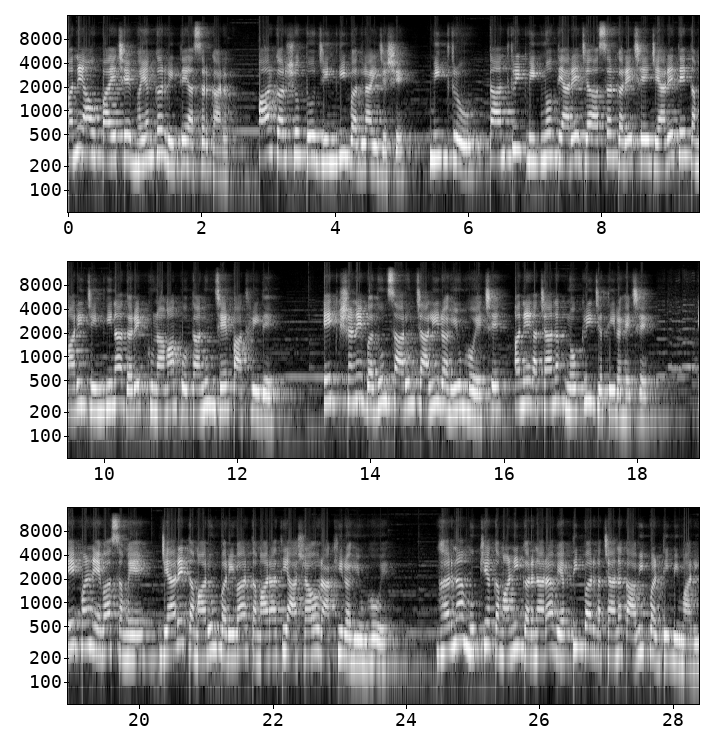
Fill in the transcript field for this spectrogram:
અને આ ઉપાય છે ભયંકર રીતે અસરકારક. પાર કરશો તો જિંદગી બદલાઈ જશે. મિત્રો, તાંત્રિક વિઘ્નો ત્યારે જ અસર કરે છે જ્યારે તે તમારી જિંદગીના દરેક ખૂણામાં પોતાનું ઝેર પાથરી દે. એક ક્ષણે બધું સારું ચાલી રહ્યું હોય છે અને અચાનક નોકરી જતી રહે છે. એ પણ એવા સમયે જ્યારે તમારું પરિવાર તમારાથી આશાઓ રાખી રહ્યું હોય. ઘરના મુખ્ય કમાણી કરનારા વ્યક્તિ પર અચાનક આવી પડતી બીમારી.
